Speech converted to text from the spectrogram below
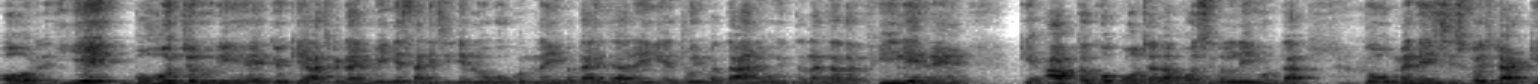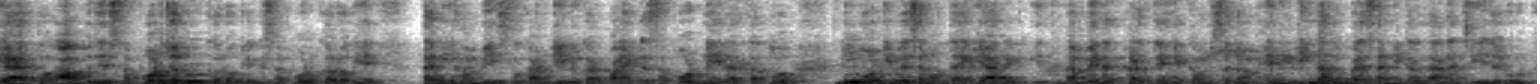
और ये बहुत ज़रूरी है, क्योंकि आज के टाइम में ये सारी चीज़ें लोगों को नहीं बताई जा रही है। जो ही बता रहे हैं, वो इतना ज़्यादा फ़ी ले रहे हैं कि आप तक को पहुंचाना पॉसिबल नहीं होता। तो मैंने इस चीज़ को स्टार्ट किया है तो आप मुझे सपोर्ट ज़रूर करो, क्योंकि सपोर्ट करोगे, तभी हम भी इसको कंटिन्यू कर पाएँगे। सपोर्ट नहीं रहता तो डिमोटिवेशन होता है कि यार, इतना मेहनत करते हैं, कम से कम एडिटिंग का तो पैसा निकल जाना चाहिए ज़रूर।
